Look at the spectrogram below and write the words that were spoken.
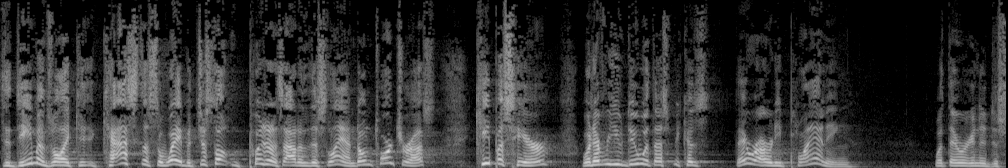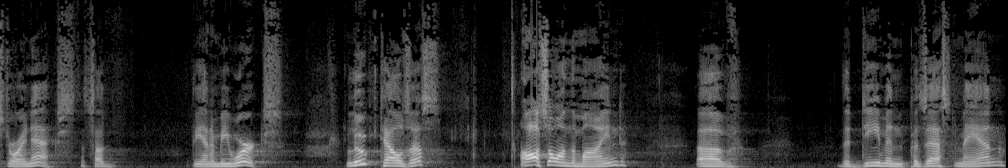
the demons were like, cast us away, but just don't put us out of this land. Don't torture us. Keep us here. Whatever you do with us, because they were already planning what they were going to destroy next. That's how the enemy works. Luke tells us, also on the mind of the demon possessed man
